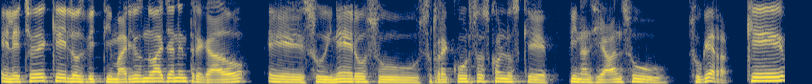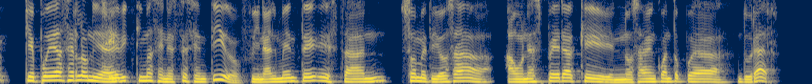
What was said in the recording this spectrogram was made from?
el hecho de que los victimarios no hayan entregado eh, su dinero, sus recursos con los que financiaban su, su guerra. ¿Qué, ¿Qué, puede hacer la unidad de víctimas en este sentido? Finalmente están sometidos a, a una espera que no saben cuánto pueda durar.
